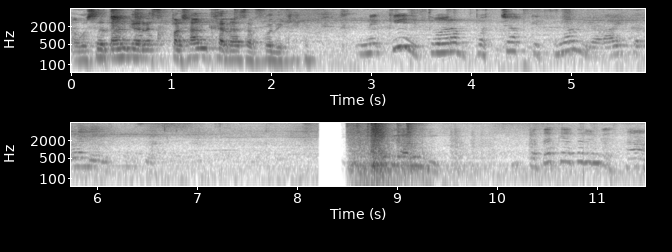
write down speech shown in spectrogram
अब वो शैतान कर रहा है परेशान कर रहा है सबको देखिए निक्की तुम्हारा बच्चा कितना लड़ाई कर रहा है पता क्या करेंगे? हाँ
